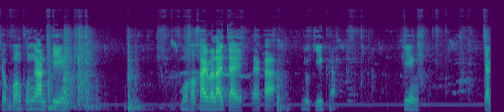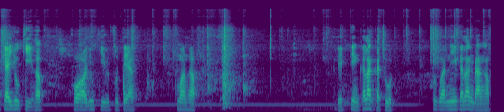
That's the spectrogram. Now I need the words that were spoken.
เจ้าของผลงานเพลงบ่ขาคายวาร้ายใจแล้วก็ยูกิกับเพลงจากใจยูกิครับ พอยูกิเป็นผู้แต่งมันครับเด็กติ่งกำลังกระชูด ทุกวันนี้กำลังดังครับ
